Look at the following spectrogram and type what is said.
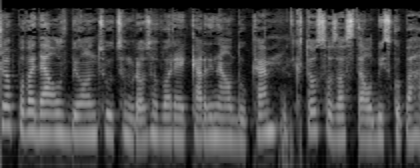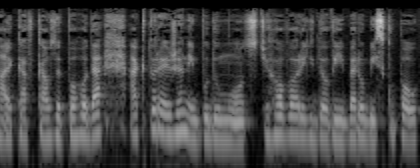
Čo povedal v bilancujúcom rozhovore kardinál Duka? Kto sa zastal biskupa Halka v kauze Pohoda a ktoré ženy budú môcť hovoriť do výberu biskupov?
